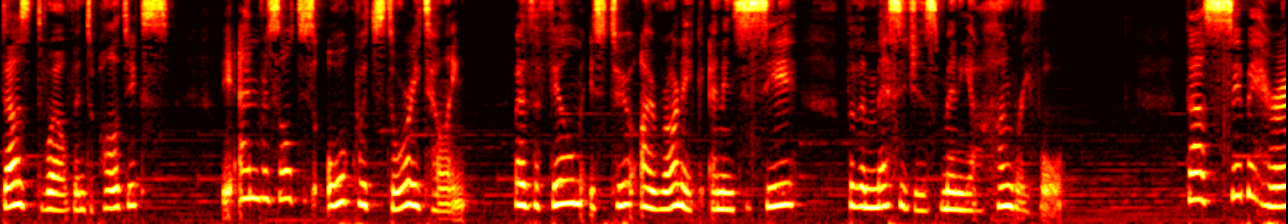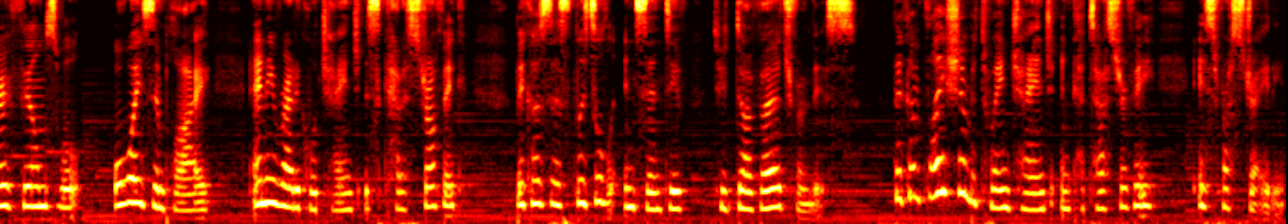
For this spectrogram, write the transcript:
does delve into politics, the end result is awkward storytelling, where the film is too ironic and insincere for the messages many are hungry for. Thus, superhero films will always imply any radical change is catastrophic because there's little incentive to diverge from this. The conflation between change and catastrophe is frustrating,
